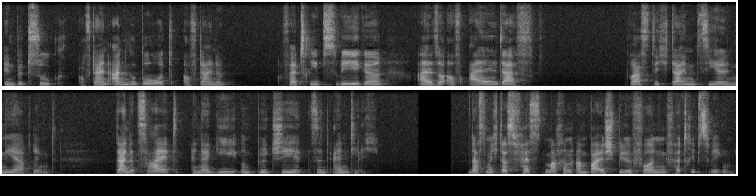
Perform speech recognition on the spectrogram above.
In Bezug auf dein Angebot, auf deine Vertriebswege, also auf all das, was dich deinen Zielen näher bringt. Deine Zeit, Energie und Budget sind endlich. Lass mich das festmachen am Beispiel von Vertriebswegen.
